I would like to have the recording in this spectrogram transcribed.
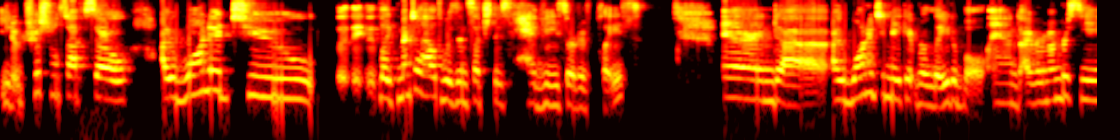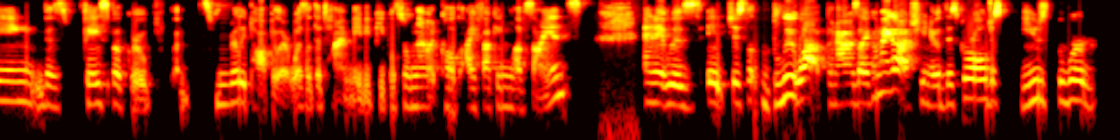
you know, nutritional stuff. So I wanted to like mental health was in such this heavy sort of place and uh, I wanted to make it relatable. And I remember seeing this Facebook group. It's really popular. It was at the time. Maybe people still know it called "I fucking love science," and it was it just blew up. And I was like, oh my gosh, you know, this girl just used the word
